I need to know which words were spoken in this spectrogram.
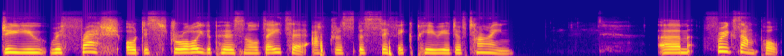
Do you refresh or destroy the personal data after a specific period of time? Um, for example,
